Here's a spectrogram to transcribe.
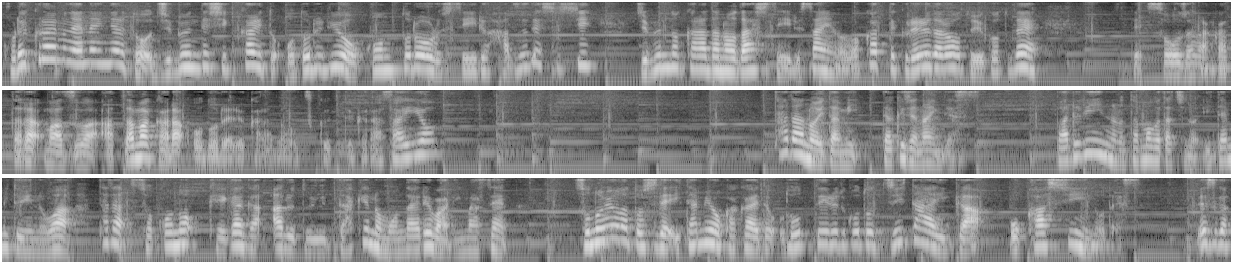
これくらいの年齢になると自分でしっかりと踊る量をコントロールしているはずですし、自分の体の出しているサインは分かってくれるだろうということで、でそうじゃなかったら、まずは頭から踊れる体を作ってくださいよ。ただの痛みだけじゃないんです。バレリーナの卵たちの痛みというのは、ただそこの怪我があるというだけの問題ではありません。そのような年で痛みを抱えて踊っていること自体がおかしいのです。ですが、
